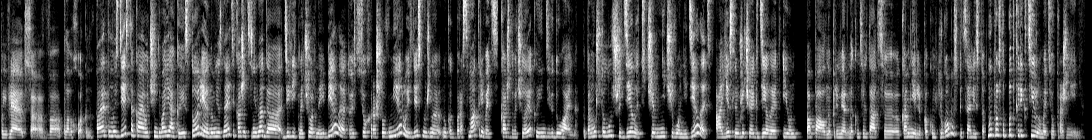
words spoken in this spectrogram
появляются в половых органах. Поэтому здесь такая очень двоякая история, но мне, знаете, кажется, не надо делить на черное и белое, то есть все хорошо в меру, и здесь нужно, ну, как бы рассматривать каждого человека индивидуально, потому что лучше делать, чем ничего не делать, а если уже человек делает, и он попал, например, на консультацию ко мне или к какому-то другому специалисту, мы просто подкорректируем эти упражнения.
